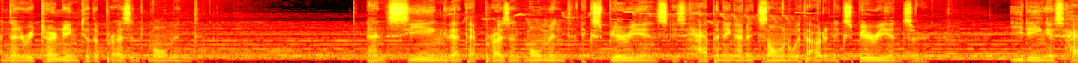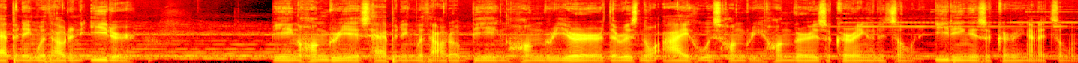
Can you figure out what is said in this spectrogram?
And then returning to the present moment and seeing that that present moment experience is happening on its own without an experiencer. Eating is happening without an eater. Being hungry is happening without a being hungrier. There is no I who is hungry. Hunger is occurring on its own. Eating is occurring on its own.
